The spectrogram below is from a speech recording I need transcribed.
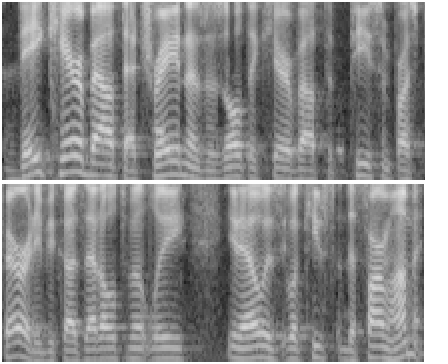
They care about that trade, and as a result, they care about the peace and prosperity because that ultimately, you know, is what keeps the farm humming.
